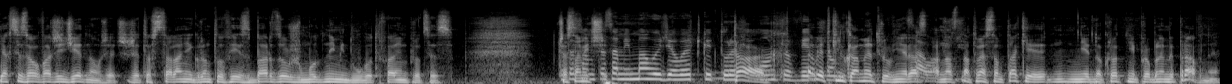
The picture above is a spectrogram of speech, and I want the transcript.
Ja chcę zauważyć jedną rzecz, że to scalanie gruntów jest bardzo żmudnym i długotrwałym procesem. to są czasami małe działeczki, które się łączą w większą nawet kilka metrów nieraz, a natomiast są takie niejednokrotnie problemy prawne,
